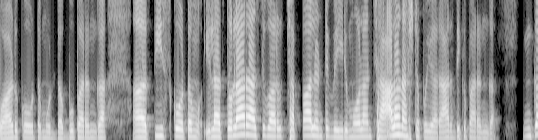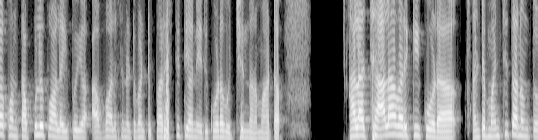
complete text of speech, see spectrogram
వాడుకోవటము డబ్బు పరంగా తీసుకోవటం ఇలా తులారాశి వారు చెప్పాలంటే వీరి మూలాన్ని చాలా నష్టపోయారు ఆర్థిక పరంగా. ఇంకా కొంత అప్పుల పాలైపోయి అవ్వాల్సినటువంటి పరిస్థితి అనేది కూడా వచ్చిందనమాట. అలా చాలా వరకు కూడా అంటే మంచితనంతో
